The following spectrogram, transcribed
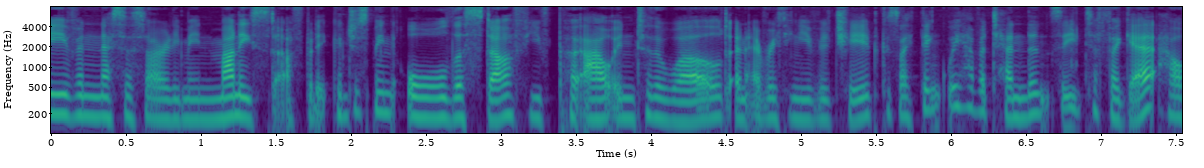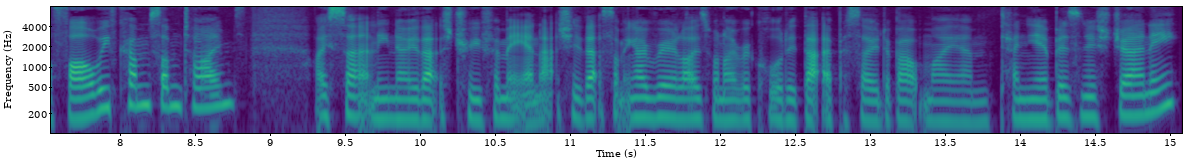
even necessarily mean money stuff, but it can just mean all the stuff you've put out into the world and everything you've achieved. Because I think we have a tendency to forget how far we've come sometimes. I certainly know that's true for me. And actually, that's something I realized when I recorded that episode about my um, 10 year business journey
